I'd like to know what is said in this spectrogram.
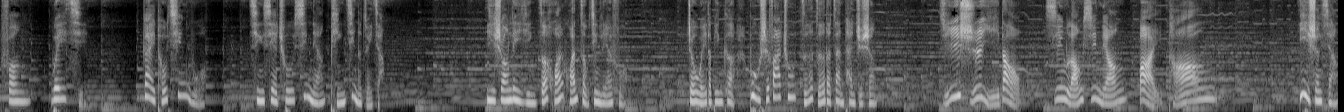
风微起，盖头轻舞，倾泻出新娘平静的嘴角，一双丽影则缓缓走进帘府。周围的宾客不时发出啧啧的赞叹之声。吉时已到，新郎新娘拜堂。一声响，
